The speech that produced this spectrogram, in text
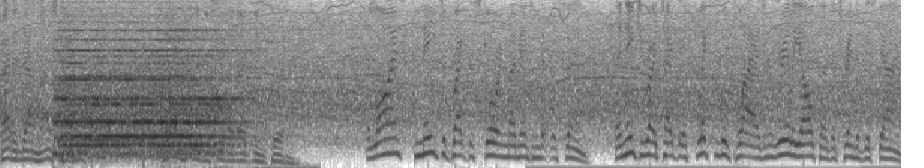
Batted down nicely. How did you see that opening quarter? The Lions need to break the scoring momentum that we're seeing. They need to rotate their flexible players and really alter the trend of this game.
